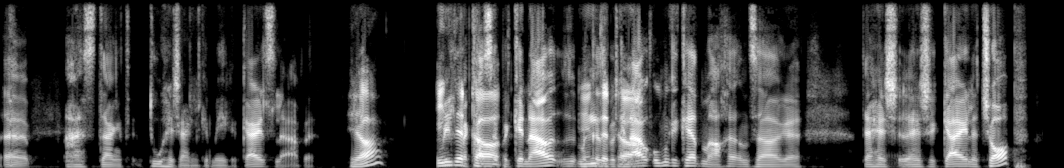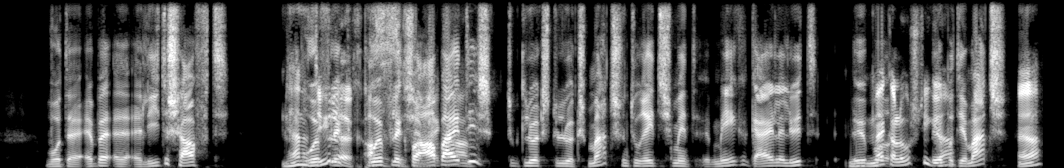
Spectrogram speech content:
äh, also gedacht, du hast eigentlich ein mega geiles Leben. ja, in Weil der man Tat. aber genau, man kann es aber genau umgekehrt machen und sagen, da hast du hast einen geilen Job, wo du eben eine Leidenschaft Ja, natürlich. beruflich, Also, beruflich ja verarbeitest. Du schaust, du schaust Match und du redest mit mega geilen Leuten über, mega lustig, über ja. die Match. ja.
